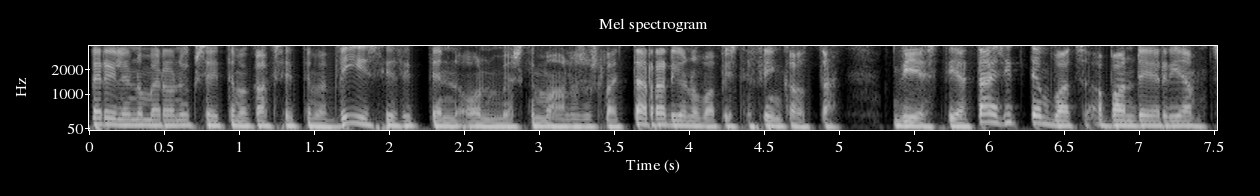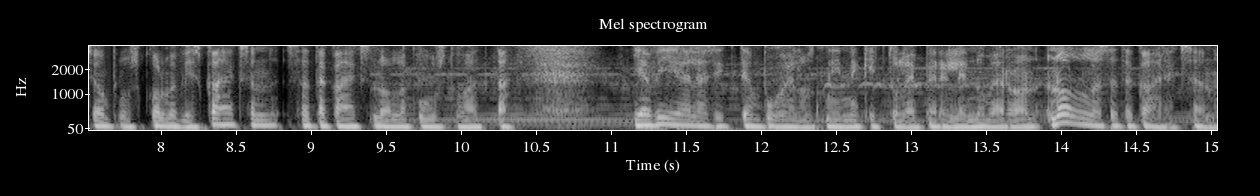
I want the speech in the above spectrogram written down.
perille numeroon 17275 ja sitten on myöskin mahdollisuus laittaa radionova.fin kautta viestiä. Tai sitten WhatsApp-bandeeria, se on plus 358 108 06000. Ja vielä sitten puhelut, niin nekin tulee perille numeroon 0108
